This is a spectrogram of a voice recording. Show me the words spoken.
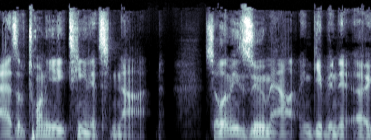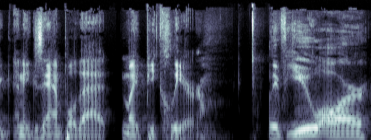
As of 2018, it's not. So let me zoom out and give an, a, an example that might be clear if you are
